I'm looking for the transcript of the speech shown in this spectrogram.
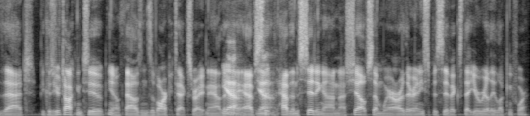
that because you're talking to you know thousands of architects right now that yeah, may have yeah. sit, have them sitting on a shelf somewhere. Are there any specifics that you're really looking for?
